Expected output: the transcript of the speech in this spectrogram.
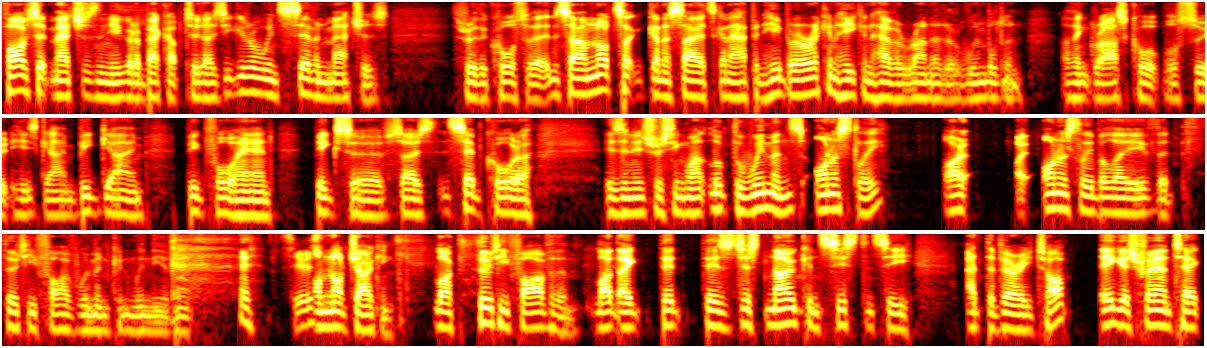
five set matches and you've got to back up two days. You've got to win seven matches through the course of it. And so I'm not going to say it's going to happen here, but I reckon he can have a run at a Wimbledon. I think grass court will suit his game. Big game, big forehand, big serve. So Seb Korda is an interesting one. Look, the women's, honestly, I, I honestly believe that 35 women can win the event. Seriously, I'm not joking. Like 35 of them. Like they, there- there's just no consistency at the very top. Iga Swiatek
